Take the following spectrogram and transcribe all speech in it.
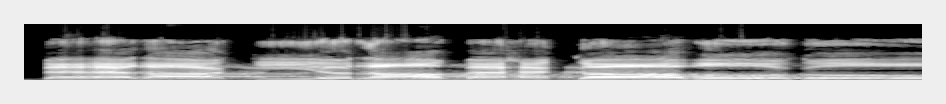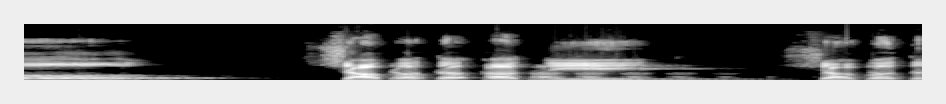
ਬੈਰਾਗੀ ਰਾਮ ਹੈ ਗਾਵੋਗੋ ਸ਼ਬਦ ਅਨੀਤ ਸ਼ਬਦ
